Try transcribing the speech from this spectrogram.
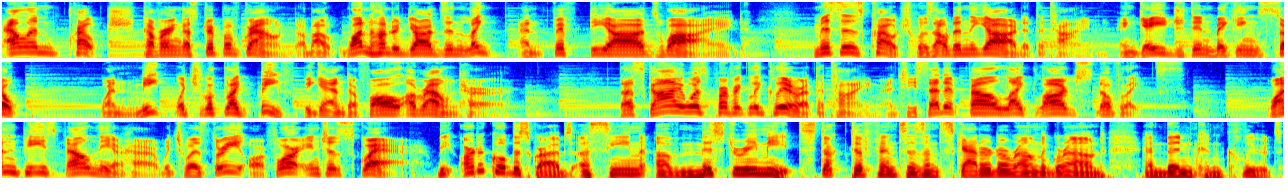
Allen Crouch, covering a strip of ground about 100 yards in length and 50 yards wide. Mrs. Crouch was out in the yard at the time, engaged in making soap, when meat which looked like beef began to fall around her. The sky was perfectly clear at the time, and she said it fell like large snowflakes. One piece fell near her, which was three or four inches square. The article describes a scene of mystery meat stuck to fences and scattered around the ground, and then concludes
